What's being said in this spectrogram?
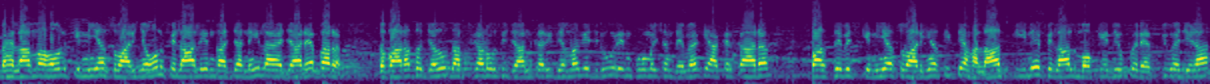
ਮਹਿਲਾਵਾਂ ਹੋਣ, ਕਿੰਨੀਆਂ ਸਵਾਰੀਆਂ ਹੋਣ, ਫਿਲਹਾਲ ਇਹ ਅੰਦਾਜ਼ਾ ਨਹੀਂ ਲਾਇਆ ਜਾ ਰਿਹਾ, ਪਰ ਦੁਬਾਰਾ ਤੋਂ ਜਦੋਂ ਦਰਸ਼ਕਾਂ ਨੂੰ ਅਸੀਂ ਜਾਣਕਾਰੀ ਦੇਵਾਂਗੇ, ਜ਼ਰੂਰ ਇਨਫੋਰਮੇਸ਼ਨ ਦੇਵਾਂਗੇ ਕਿ ਆਖਿਰਕਾਰ ਬੱਸ ਦੇ ਵਿੱਚ ਕਿੰਨੀਆਂ ਸਵਾਰੀਆਂ ਸੀ ਤੇ ਹਾਲਾਤ ਕੀ ਨੇ। ਫਿਲਹਾਲ ਮੌਕੇ ਦੇ ਉੱਪਰ ਰੈਸਕਿਊ ਹੈ ਜਿਹੜਾ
